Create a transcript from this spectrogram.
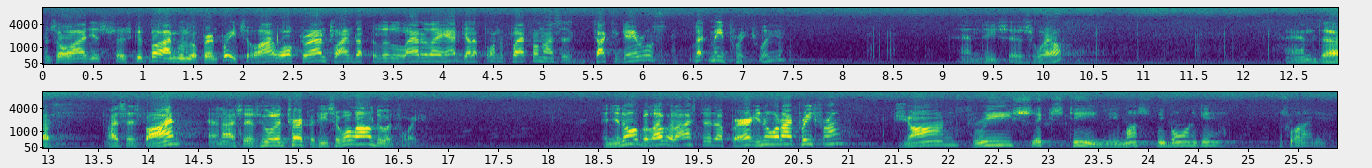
And so I just says, goodbye, I'm going to go up there and preach. So I walked around, climbed up the little ladder they had, got up on the platform, and I says, Dr. Gueiros, let me preach, will you? And he says, well. And uh, I says, fine. And I says, who'll interpret? He said, well, I'll do it for you. And you know, beloved, I stood up there. You know what I preached from? John 3.16. He must be born again. That's what I did.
